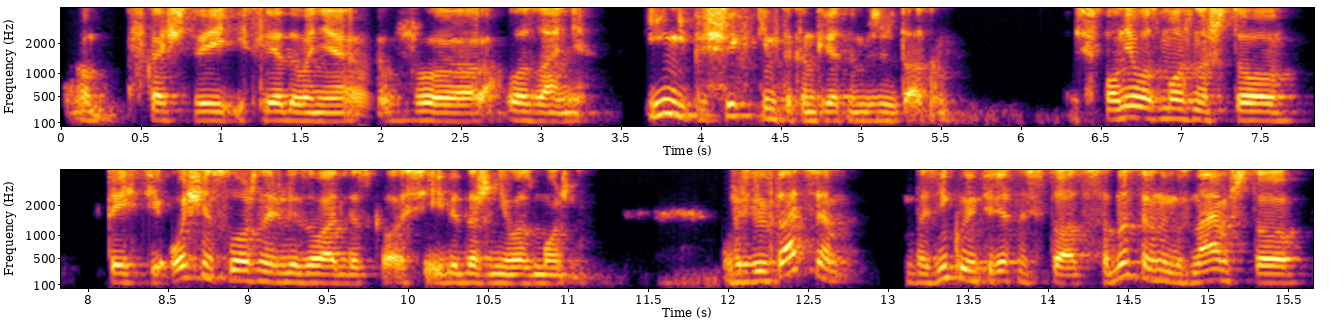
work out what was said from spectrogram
в качестве исследования в Лозанне, и не пришли к каким-то конкретным результатам. Вполне возможно, что тесте очень сложно реализовать для Scala или даже невозможно. В результате возникла интересная ситуация. С одной стороны, мы знаем, что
